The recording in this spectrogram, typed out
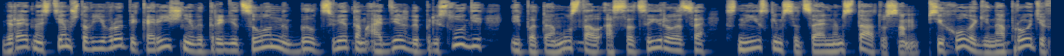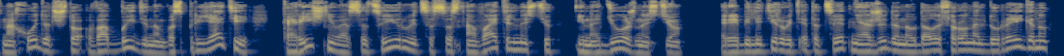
вероятно, с тем, что в Европе коричневый традиционно был цветом одежды прислуги и потому стал ассоциироваться с низким социальным статусом. Психологи, напротив, находят, что в обыденном восприятии коричневый ассоциируется с основательностью и надежностью. Реабилитировать этот цвет неожиданно удалось Рональду Рейгану,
